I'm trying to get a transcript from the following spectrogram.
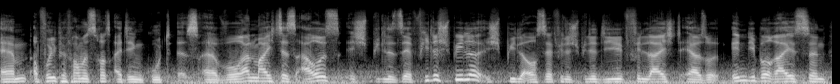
Ähm, obwohl die Performance trotz all dem gut ist. Äh, woran mache ich das aus? Ich spiele sehr viele Spiele. Ich spiele auch sehr viele Spiele, die vielleicht eher so Indie-Bereich sind,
